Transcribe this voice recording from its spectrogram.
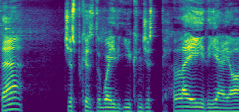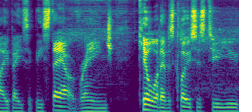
that. Just because the way that you can just play the AI, basically. Stay out of range, kill whatever's closest to you,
